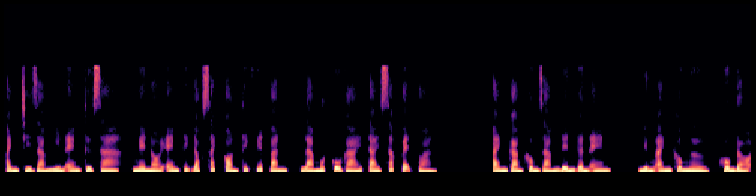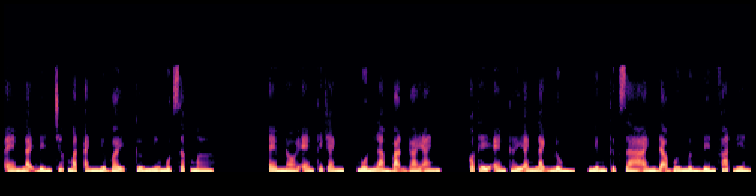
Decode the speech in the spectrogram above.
Anh chỉ dám nhìn em từ xa, nghe nói em thích đọc sách còn thích viết văn, là một cô gái tài sắc vẹn toàn. Anh càng không dám đến gần em, nhưng anh không ngờ, hôm đó em lại đến trước mặt anh như vậy, cứ như một giấc mơ. Em nói em thích anh, muốn làm bạn gái anh. Có thể em thấy anh lạnh lùng, nhưng thực ra anh đã vui mừng đến phát điên.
